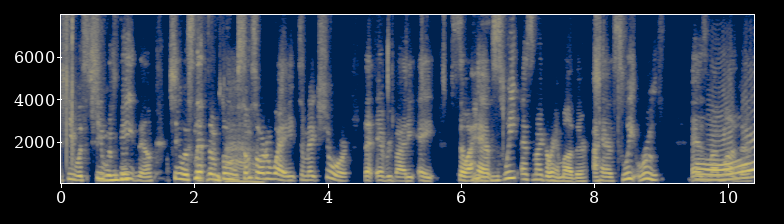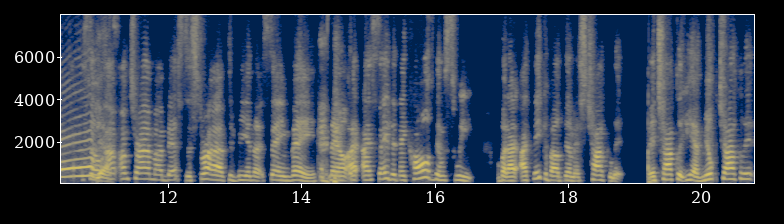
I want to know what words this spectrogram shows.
She was she would mm-hmm. feed them. She would slip them food wow. some sort of way to make sure that everybody ate. So I have mm-hmm. Sweet as my grandmother. I have Sweet Ruth as Aww. my mother. So yes. I, am trying my best to strive to be in that same vein. Now I, I say that they called them sweet, but I, I think about them as chocolate. In chocolate, you have milk chocolate,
